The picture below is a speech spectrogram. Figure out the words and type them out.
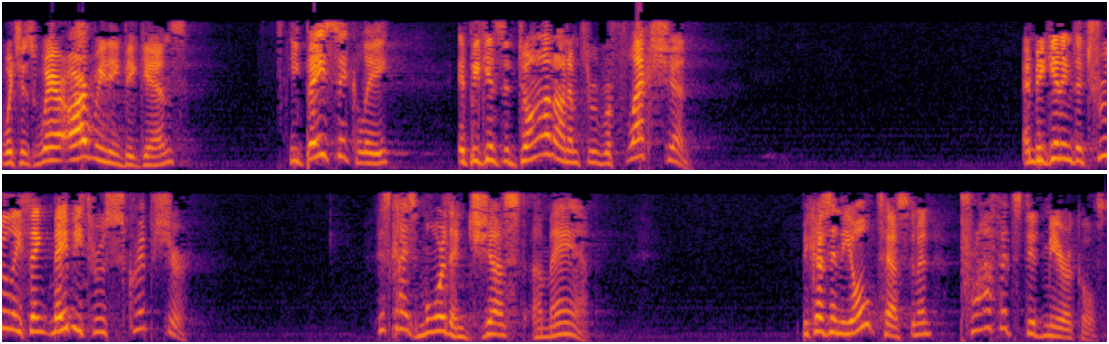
which is where our reading begins, he basically, it begins to dawn on him through reflection. And beginning to truly think, maybe through Scripture. This guy's more than just a man. Because in the Old Testament, prophets did miracles,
